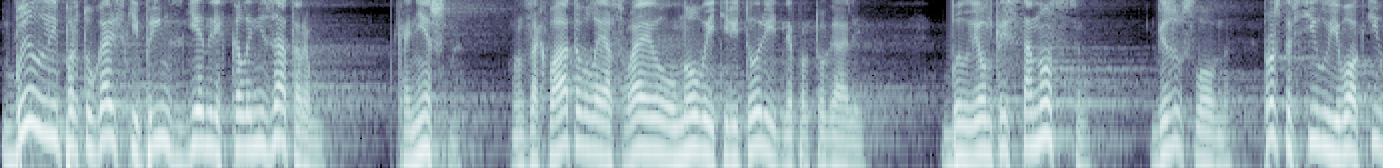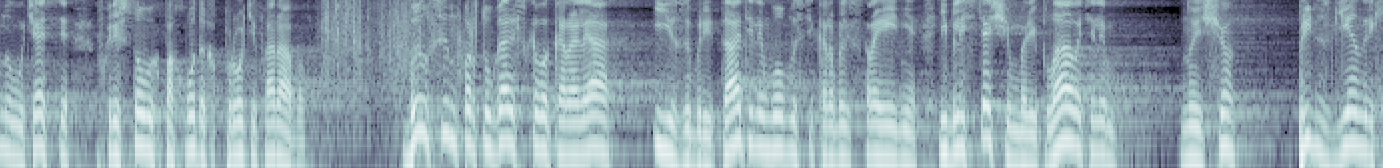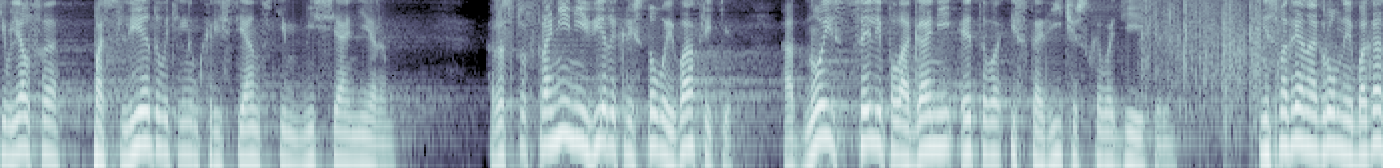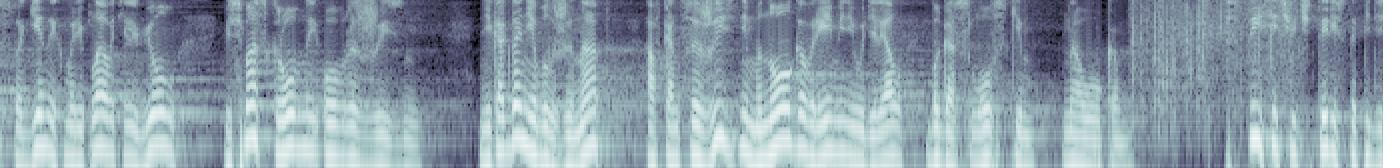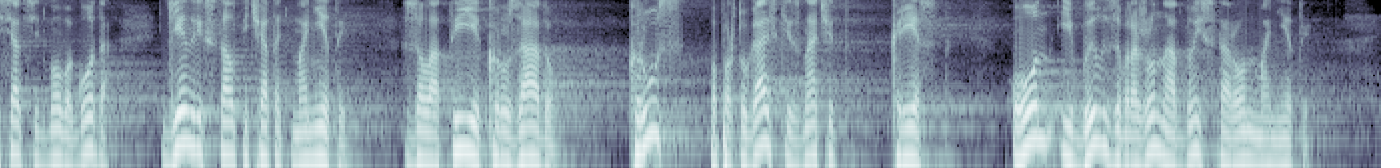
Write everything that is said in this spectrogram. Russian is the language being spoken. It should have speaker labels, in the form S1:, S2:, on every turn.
S1: Был ли португальский принц Генрих колонизатором? Конечно. Он захватывал и осваивал новые территории для Португалии. Был ли он крестоносцем? Безусловно. Просто в силу его активного участия в крестовых походах против арабов. Был сын португальского короля и изобретателем в области кораблестроения, и блестящим мореплавателем, но еще принц Генрих являлся последовательным христианским миссионером. Распространение веры Христовой в Африке – одно из целеполаганий этого исторического деятеля. Несмотря на огромные богатства, Генрих мореплаватель вел весьма скромный образ жизни. Никогда не был женат, а в конце жизни много времени уделял богословским наукам. С 1457 года Генрих стал печатать монеты, золотые крузадо. Круз по-португальски значит «крест». Он и был изображен на одной из сторон монеты.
